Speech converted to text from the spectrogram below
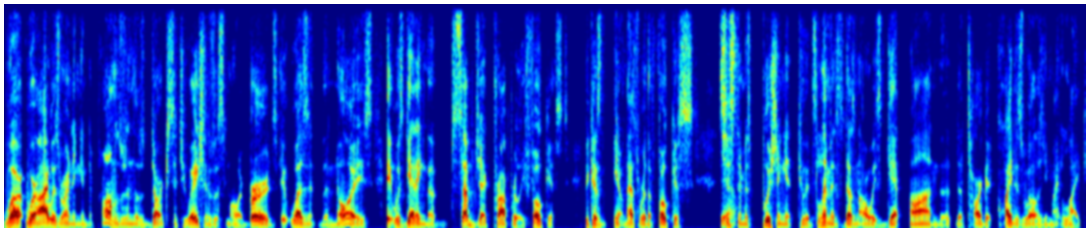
Where where I was running into problems was in those dark situations with smaller birds. It wasn't the noise, it was getting the subject properly focused because, you know, that's where the focus yeah. system is pushing it to its limits doesn't always get on the, the target quite as well as you might like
